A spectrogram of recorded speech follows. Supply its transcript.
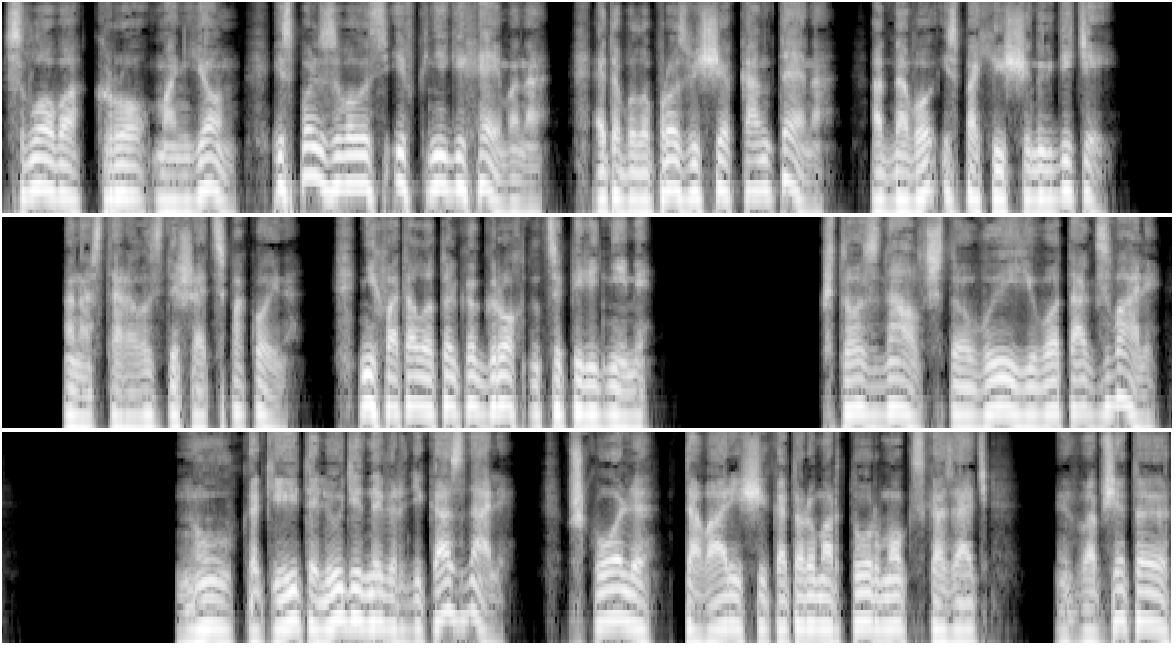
Слово «кро-маньон» использовалось и в книге Хеймана. Это было прозвище Кантена, одного из похищенных детей. Она старалась дышать спокойно. Не хватало только грохнуться перед ними. «Кто знал, что вы его так звали?» «Ну, какие-то люди наверняка знали. В школе товарищи, которым Артур мог сказать, «Вообще-то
